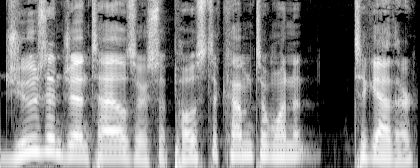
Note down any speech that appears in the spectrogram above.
Jews and Gentiles are supposed to come to one together,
